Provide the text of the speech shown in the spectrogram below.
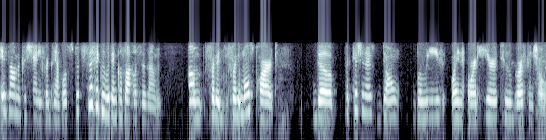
Islam and Christianity, for example, specifically within Catholicism, um, for the for the most part, the practitioners don't believe or, or adhere to birth control,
